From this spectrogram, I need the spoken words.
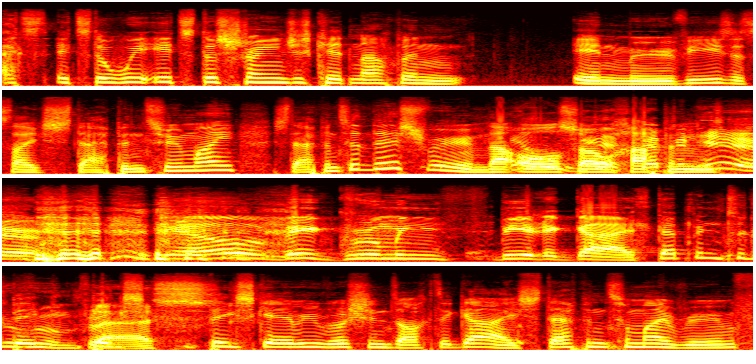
it's it's the it's the strangest kidnapping in movies. It's like step into my step into this room. That also Yeah, step in happened. here. you know, big grooming bearded guy. Step into the Big, room, Flash. big scary Russian doctor guy, step into my room, Flash,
